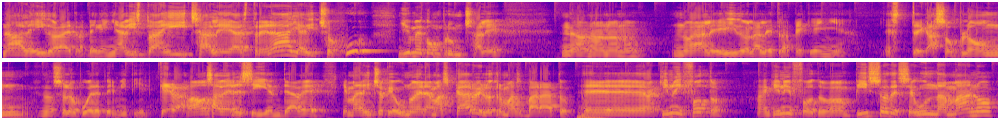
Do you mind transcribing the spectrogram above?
No ha leído la letra pequeña. Ha visto ahí chalet a estrenar y ha dicho, ¡Uh! Yo me compro un chalet. No, no, no, no. No ha leído la letra pequeña. Este casoplón no se lo puede permitir. ¿Qué va? Vamos a ver el siguiente, a ver. Que me ha dicho que uno era más caro y el otro más barato. Eh, aquí no hay foto. Aquí no hay foto. Piso de segunda mano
